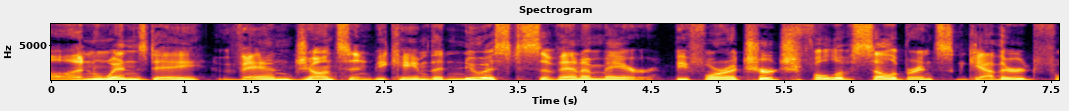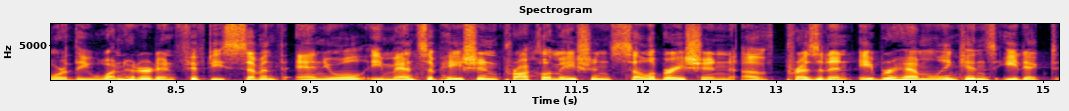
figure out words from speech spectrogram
On Wednesday, Van Johnson became the newest Savannah mayor before a church full of celebrants gathered for the 157th annual Emancipation Proclamation celebration of President Abraham Lincoln's edict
